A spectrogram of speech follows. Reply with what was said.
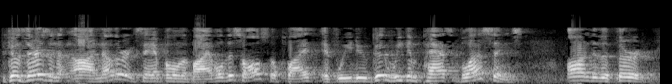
because there's an, uh, another example in the Bible. This also applies. If we do good, we can pass blessings on to the third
